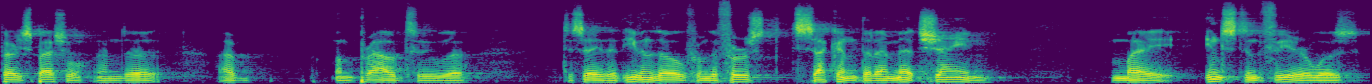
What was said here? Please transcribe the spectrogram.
very special, and uh, I'm, I'm proud to uh, to say that even though from the first second that I met Shane, my instant fear was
